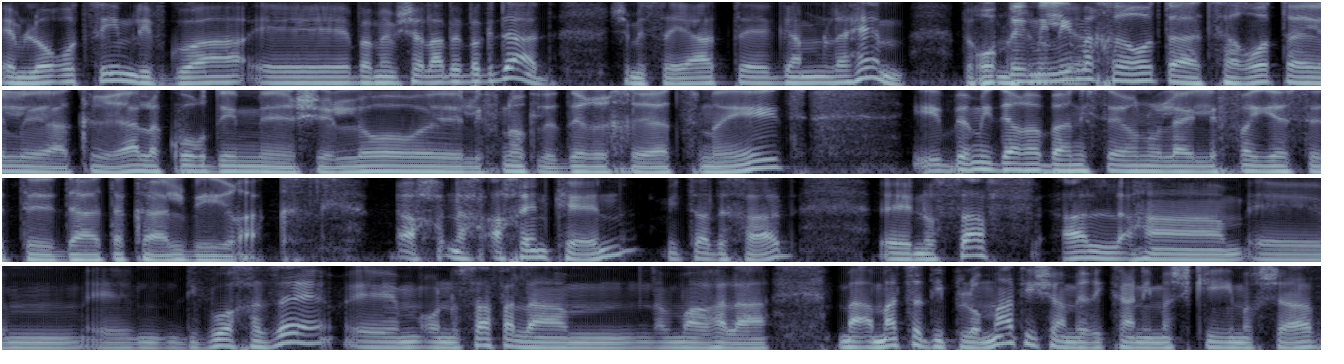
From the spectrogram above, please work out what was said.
הם לא רוצים לפגוע אה, בממשלה בבגדד, שמסייעת אה, גם להם. או במילים אחרות, ההצהרות האלה, הקריאה לכורדים אה, שלא אה, לפנות לדרך אה, עצמאית, היא במידה רבה ניסיון אולי לפייס את אה, דעת הקהל בעיראק. אכ, אכן כן, מצד אחד. אה, נוסף על הדיווח הזה, אה, או נוסף על, המאמץ הדיפלומטי שהאמריקנים משקיעים עכשיו,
